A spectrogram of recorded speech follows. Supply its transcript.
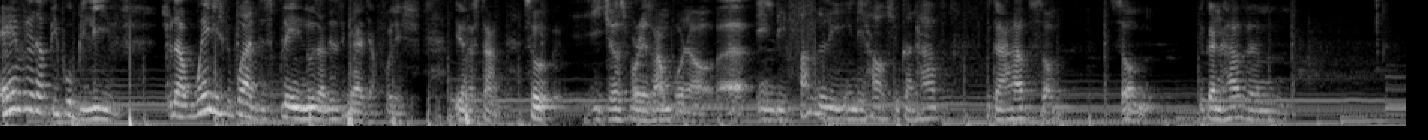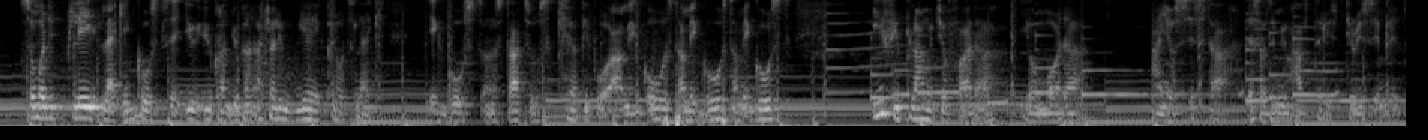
every other people believe so that when these people are displaying, knows that these guys are foolish. You understand? So just for example now uh, in the family in the house you can have you can have some some you can have um somebody play like a ghost. You you can you can actually wear a cloth like a ghost and start to scare people. I'm a ghost i'm a ghost i'm a ghost. If you plan with your father your mother and your sister let's assume you have three three siblings.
